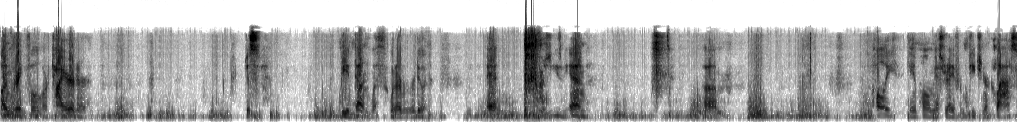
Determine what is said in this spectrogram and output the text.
ungrateful or tired or just being done with whatever we're doing. And excuse me, and um, Holly came home yesterday from teaching her class,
